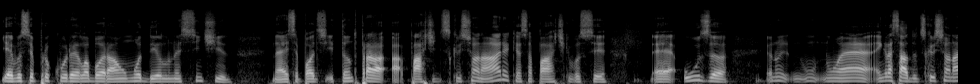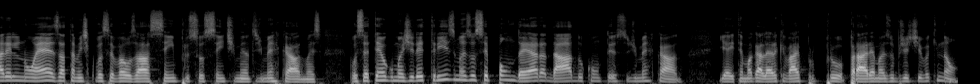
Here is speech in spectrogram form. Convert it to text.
e aí você procura elaborar um modelo nesse sentido. Né? Você pode ir tanto para a parte discricionária, que é essa parte que você é, usa não, não é, é engraçado, o discricionário ele não é exatamente que você vai usar sempre o seu sentimento de mercado, mas você tem algumas diretrizes, mas você pondera dado o contexto de mercado. E aí tem uma galera que vai para a área mais objetiva que não.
